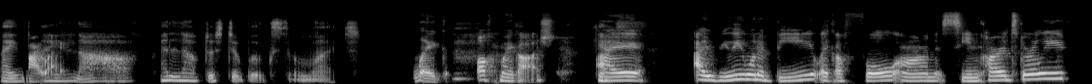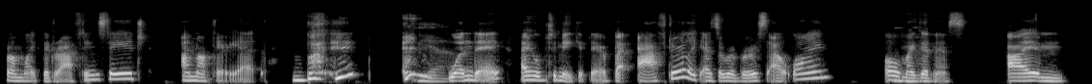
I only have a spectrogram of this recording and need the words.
I, I, my life. I love I love those two books so much. Like, oh my gosh. Yes. I I really want to be like a full on scene cards girly from like the drafting stage. I'm not there yet. But yeah. one day I hope to make it there. But after, like as a reverse outline, oh mm-hmm. my goodness. I'm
